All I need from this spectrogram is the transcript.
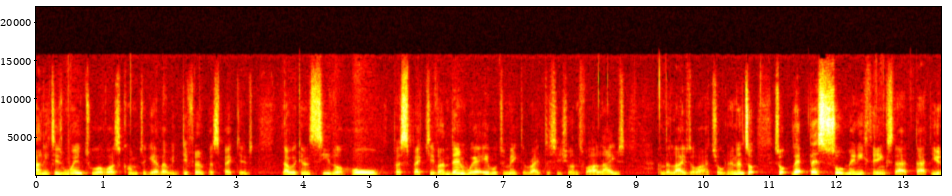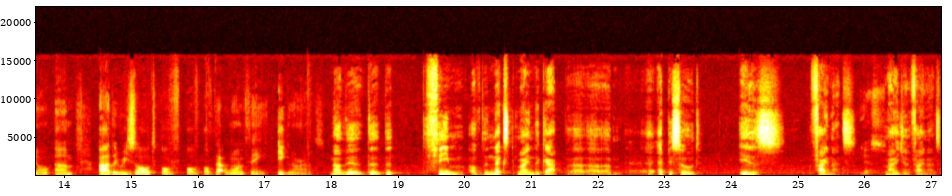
And it is when two of us come together with different perspectives that we can see the whole perspective. And then we're able to make the right decisions for our lives and the lives of our children. And so, so there, there's so many things that, that you know, um, are the result of, of, of that one thing, ignorance. Now, the, the, the theme of the next Mind the Gap uh, um, episode is finance. Yes. Marriage and finance.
